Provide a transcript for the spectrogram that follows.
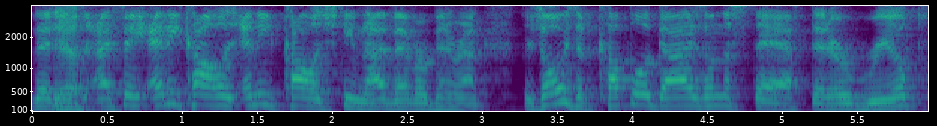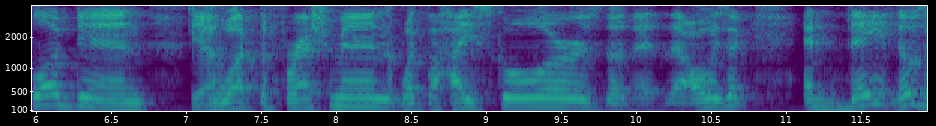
that yeah. is. I think any college any college team that I've ever been around, there's always a couple of guys on the staff that are real plugged in yeah. to what the freshmen, what the high schoolers, they're always like, and they those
